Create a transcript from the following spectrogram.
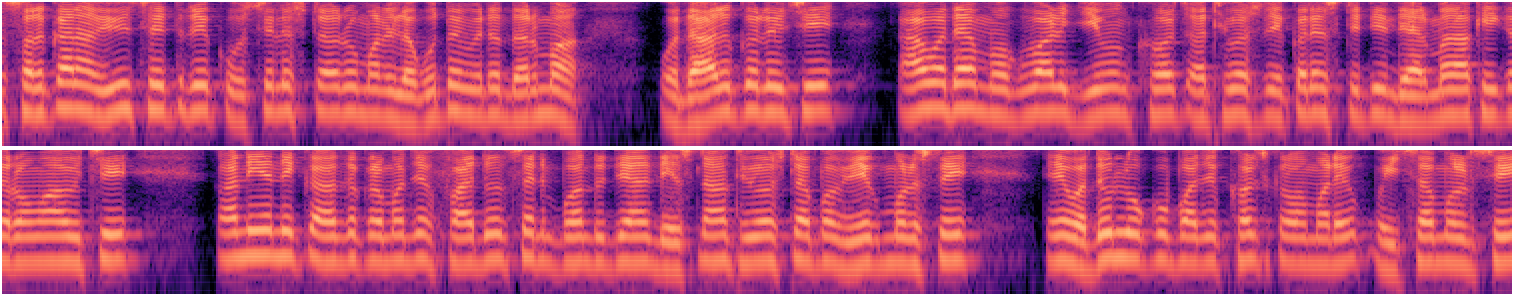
સરકારના વિવિધ ક્ષેત્રે કૌશલ્ય સ્તરો માટે લઘુત્તમ વેતન દરમાં વધારો કર્યો છે. આ બધા મોંઘવારી, જીવન ખર્ચ અર્થવ્યવસ્થા એકંદર સ્થિતિને ધ્યાનમાં રાખી કરવામાં આવે છે. અને અંદર કર્મચારી ફાયદો થશે પરંતુ ત્યાં દેશના અર્થવ્યવસ્થા પર વેગ મળશે તે વધુ લોકો પાસે ખર્ચ કરવા માટે પૈસા મળશે.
